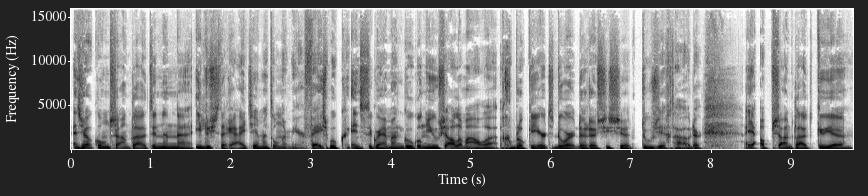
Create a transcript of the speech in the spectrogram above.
En zo komt Soundcloud in een illustre rijtje met onder meer Facebook, Instagram en Google News. Allemaal uh, geblokkeerd door de Russische toezichthouder. En ja, op Soundcloud kun je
